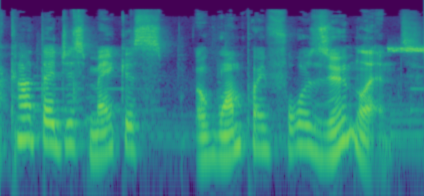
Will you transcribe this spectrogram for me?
can't they just make us a 1.4 zoom lens?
